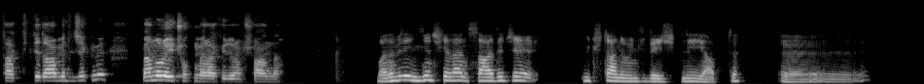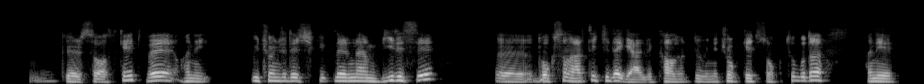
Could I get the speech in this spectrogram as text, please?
taktikle devam edecek mi? Ben orayı çok merak ediyorum şu anda. Bana bir de ilginç gelen sadece 3 tane oyuncu değişikliği yaptı. Ee, Gary Southgate ve hani 3 oyuncu değişikliklerinden birisi e, 90 artı 2'de geldi. Calvert-Lewin'i çok geç soktu. Bu da hani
